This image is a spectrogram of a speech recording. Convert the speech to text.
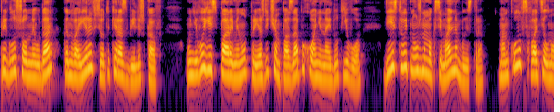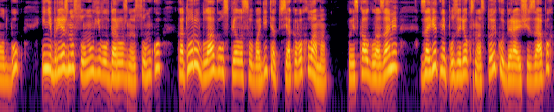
приглушенный удар, конвоиры все-таки разбили шкаф. У него есть пара минут, прежде чем по запаху они найдут его. Действовать нужно максимально быстро. Манкулов схватил ноутбук и небрежно сунул его в дорожную сумку, которую, благо, успел освободить от всякого хлама. Поискал глазами заветный пузырек с настойкой, убирающий запах,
